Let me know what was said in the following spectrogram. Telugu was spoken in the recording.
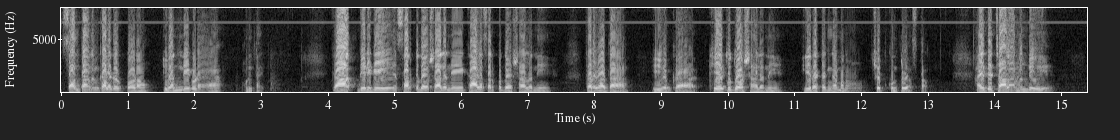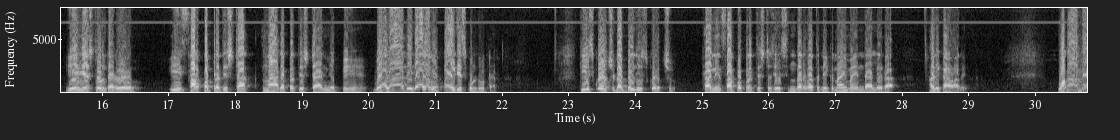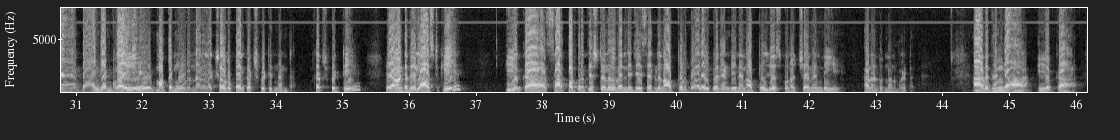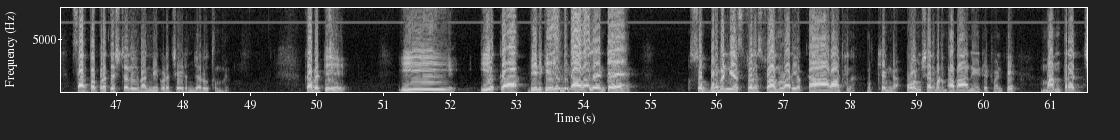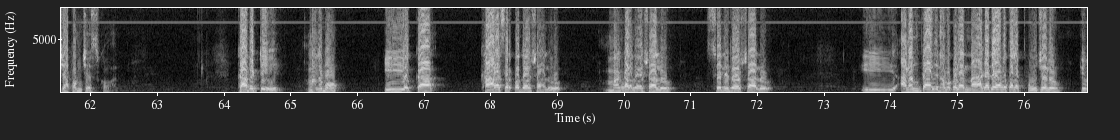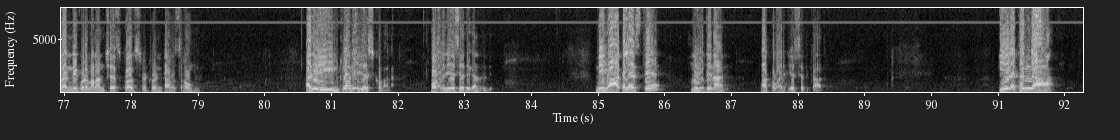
సంతానం కలగకపోవడం ఇవన్నీ కూడా ఉంటాయి. దీనికి సర్పదోషాలని కాలసర్పదోషాలని తర్వాత ఈ యొక్క కేతు దోషాలని ఈ రకంగా మనం చెప్పుకుంటూ వస్తాం. అయితే చాలామంది ఏం చేస్తూ ఉంటారు ఈ సర్ప ప్రతిష్ట నాగ ప్రతిష్ట అని చెప్పి వేలాది వేల రూపాయలు తీసుకుంటూ ఉంటారు. తీసుకోవచ్చు డబ్బులు తీసుకోవచ్చు. కానీ సర్పప్రతిష్ట చేసిన తర్వాత నీకు నయమైందా లేదా? అది కావాలి. ఒక ఆమె బ్యాంక్ ఎంప్లాయీ మొత్తం మూడున్నర లక్షల రూపాయలు ఖర్చు పెట్టిందంట. ఖర్చు పెట్టి ఏమంటది? లాస్ట్కి ఈ యొక్క సర్ప ప్రతిష్టలు ఇవన్నీ చేశారు. నేను అప్పుల పాలు అయిపోయానండి నేను అప్పులు చేసుకొని వచ్చానండి అని అంటుందన్నమాట. ఆ విధంగా ఈ యొక్క సర్ప ప్రతిష్టలు ఇవన్నీ కూడా చేయడం జరుగుతుంది. కాబట్టి ఈ ఈ యొక్క దీనికి ఏంటి కావాలి అంటే సుబ్రహ్మణ్యేశ్వర స్వామి వారి యొక్క ఆరాధన ముఖ్యంగా. ఓం శరవణ భవ అనేటటువంటి మంత్ర జపం చేసుకోవాలి. కాబట్టి మనము ఈ యొక్క కాలసర్ప దోషాలు మంగళ దోషాలు శని దోషాలు ఈ అనంతాది నమకుల నాగదేవతల పూజలు ఇవన్నీ కూడా మనం చేసుకోవాల్సినటువంటి అవసరం ఉంది. అది ఇంట్లోనే చేసుకోవాలి. ఒకళ్ళు చేసేది కాదు అది. నీకు ఆకలేస్తే నువ్వు తినాలి. పక్కవాడు చేసేది కాదు. ఈ రకంగా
